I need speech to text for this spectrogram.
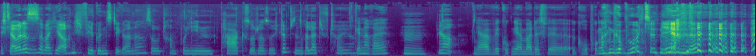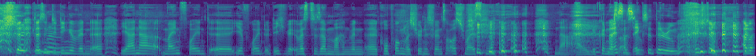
Ich glaube, das ist aber hier auch nicht viel günstiger, ne? So Trampolinparks oder so. Ich glaube, die sind relativ teuer. Generell? Hm. Ja. Ja, wir gucken ja immer, dass wir Groupon-Angebote nehmen. Ja. Ne? das, sind die genau. Dinge, wenn äh, Jana, mein Freund, äh, ihr Freund und ich was zusammen machen, wenn äh, Groupon was Schönes für uns rausschmeißt. Ne? Nein, wir können Meistens das auch so. exit the room. Stimmt. Aber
